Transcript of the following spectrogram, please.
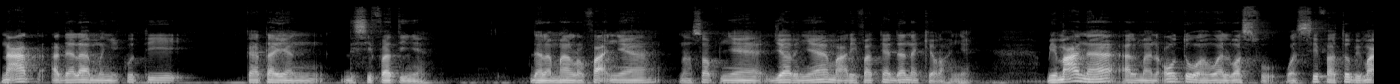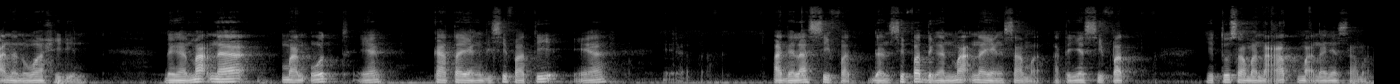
Na'at adalah mengikuti kata yang disifatinya dalam hal rafa'nya, nasabnya, jarnya, ma'rifatnya dan nakirahnya. Bima'na al-man'utu wa huwa al-wasfu was sifatu bima'nan wahidin. Dengan makna man'ut ya, kata yang disifati ya adalah sifat dan sifat dengan makna yang sama. Artinya sifat itu sama na'at maknanya sama.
